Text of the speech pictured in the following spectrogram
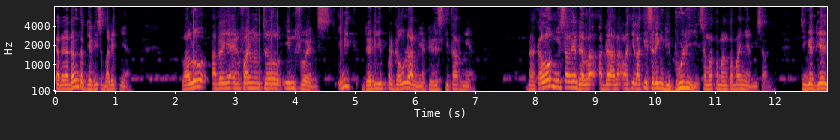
kadang-kadang terjadi sebaliknya. Lalu adanya environmental influence. Ini dari pergaulan ya, dari sekitarnya. Nah, kalau misalnya ada, anak laki-laki sering dibully sama teman-temannya misalnya, sehingga dia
